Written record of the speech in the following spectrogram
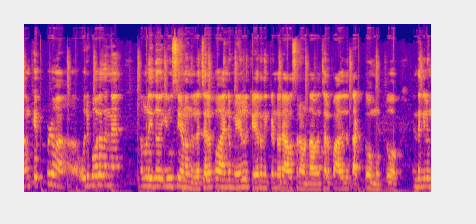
നമുക്ക് എപ്പോഴും ഒരുപോലെ തന്നെ നമ്മൾ ഇത് യൂസ് ചെയ്യണമെന്നില്ല. ചിലപ്പോൾ അതിന്റെ മേളിൽ കയറി നിൽക്കേണ്ട ഒരു അവസരം ഉണ്ടാവാം. ചിലപ്പോൾ അതിൽ തട്ടോ മുട്ടോ എന്തെങ്കിലും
